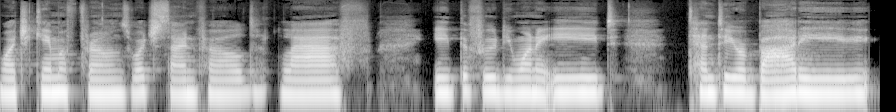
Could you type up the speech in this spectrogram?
watch game of thrones watch seinfeld laugh eat the food you want to eat tend to your body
